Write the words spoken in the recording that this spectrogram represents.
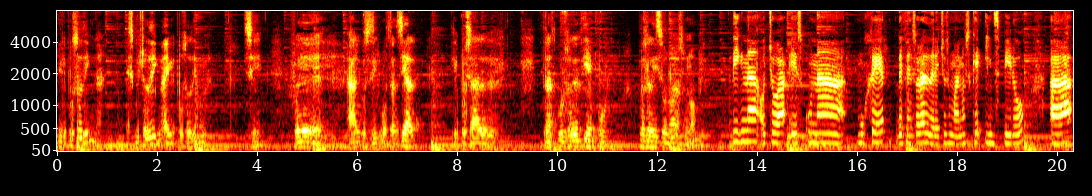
Y le puso Digna. Escuchó Digna y le puso Digna. Sí, fue algo circunstancial que pues al transcurso del tiempo pues le hizo honor a su nombre. Digna Ochoa es una mujer defensora de derechos humanos que inspiró a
